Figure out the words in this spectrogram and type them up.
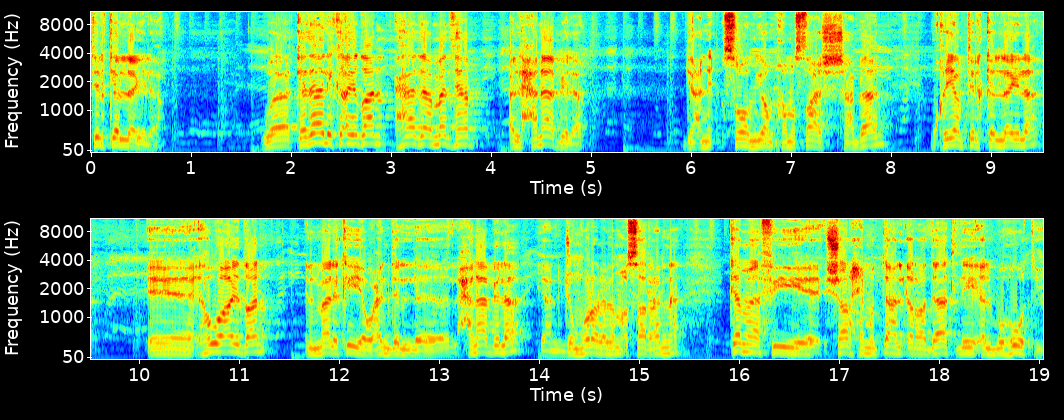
تلك الليلة. وكذلك أيضا هذا مذهب الحنابلة. يعني صوم يوم 15 شعبان وقيام تلك الليلة إيه، هو أيضا المالكية وعند ال- الحنابلة يعني جمهور العلماء صار عندنا كما في شرح منتهى الإرادات للبهوتي.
